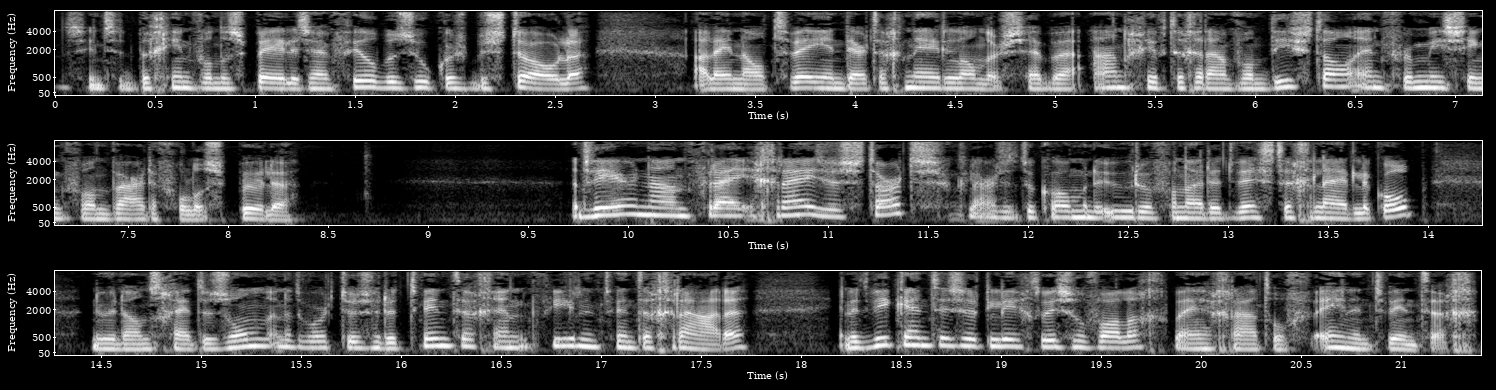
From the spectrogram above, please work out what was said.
Sinds het begin van de Spelen zijn veel bezoekers bestolen. Alleen al 32 Nederlanders hebben aangifte gedaan van diefstal en vermissing van waardevolle spullen. Het weer na een vrij grijze start klaart het de komende uren vanuit het westen geleidelijk op. Nu en dan schijnt de zon en het wordt tussen de 20 en 24 graden. In het weekend is het licht wisselvallig bij een graad of 21.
